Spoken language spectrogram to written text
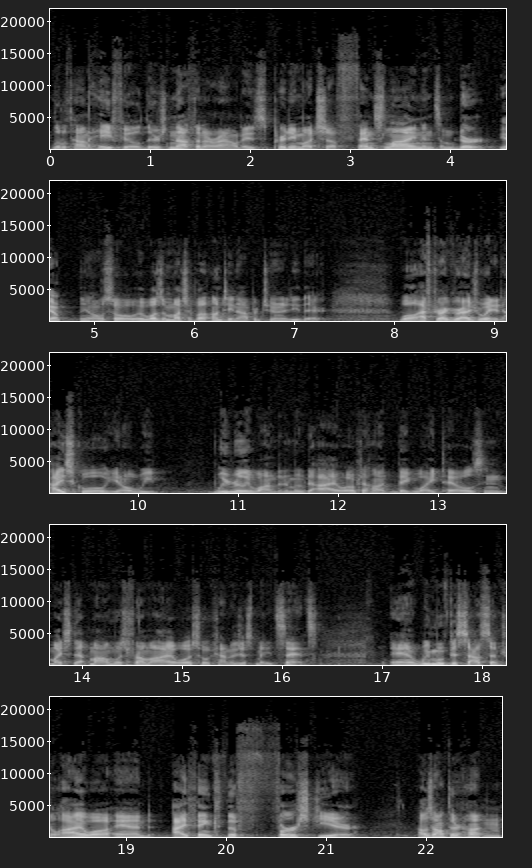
little town of Hayfield, there's nothing around. It's pretty much a fence line and some dirt. Yep. you know so it wasn't much of a hunting opportunity there well after i graduated high school you know we we really wanted to move to iowa to hunt big whitetails and my stepmom was from iowa so it kind of just made sense and we moved to south central iowa and i think the first year i was out there hunting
